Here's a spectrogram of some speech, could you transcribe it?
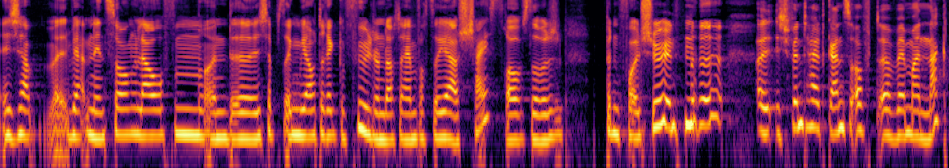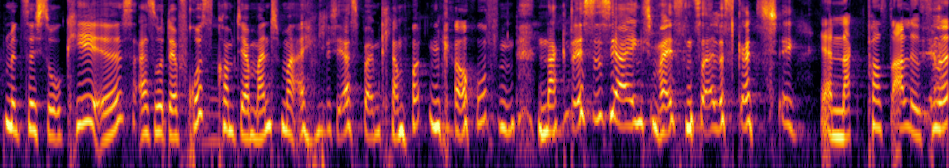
ich habe, wir hatten den Song laufen und äh, ich habe es irgendwie auch direkt gefühlt und dachte einfach so, ja, scheiß drauf, so ich bin voll schön. Äh, ich finde halt ganz oft, äh, wenn man nackt mit sich so okay ist, also der Frust kommt ja manchmal eigentlich erst beim Klamotten kaufen. Nackt ist es ja eigentlich meistens alles ganz schick. Ja, nackt passt alles, ja. ne?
